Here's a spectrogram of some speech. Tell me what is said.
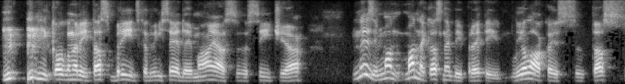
Kaut gan arī tas brīdis, kad viņi sēdēja mājās, sīči, jā, Nezinu, man, man nekas nebija pretī. Lielākais tas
